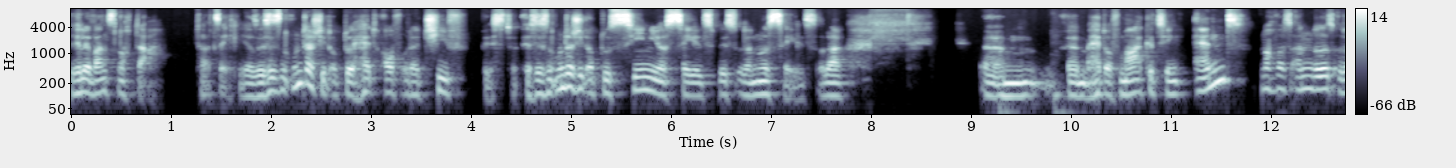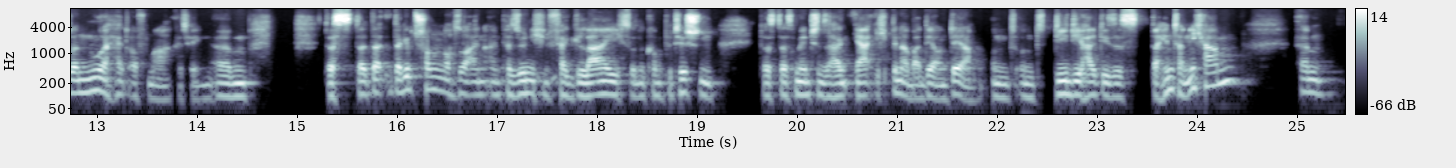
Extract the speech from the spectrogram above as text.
Relevanz noch da tatsächlich. Also es ist ein Unterschied, ob du Head of oder Chief bist. Es ist ein Unterschied, ob du Senior Sales bist oder nur Sales oder ähm, ähm, Head of Marketing and noch was anderes oder nur Head of Marketing. Ähm, das, da da, da gibt es schon noch so einen, einen persönlichen Vergleich, so eine Competition, dass, dass Menschen sagen, ja, ich bin aber der und der. Und, und die, die halt dieses dahinter nicht haben, ähm,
